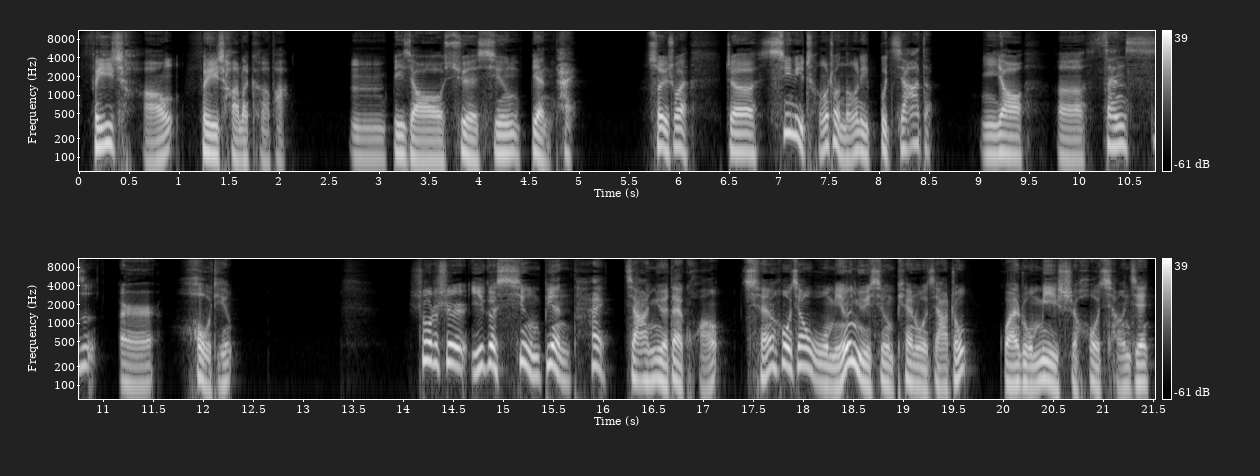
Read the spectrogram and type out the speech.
非常非常的可怕，嗯，比较血腥变态。所以说呀，这心理承受能力不佳的，你要呃三思而后听。说的是一个性变态加虐待狂，前后将五名女性骗入家中，关入密室后强奸、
